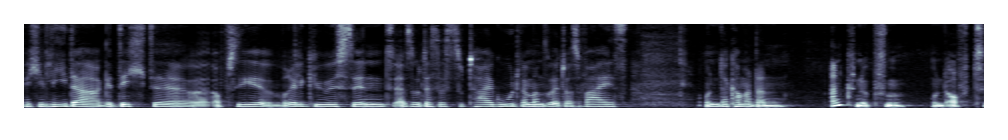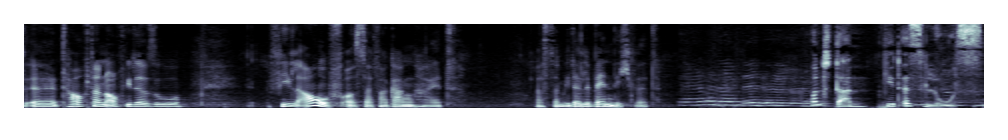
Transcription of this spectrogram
welche Lieder, Gedichte, ob sie religiös sind. Also das ist total gut, wenn man so etwas weiß. Und da kann man dann anknüpfen. Und oft äh, taucht dann auch wieder so viel auf aus der Vergangenheit, was dann wieder lebendig wird. Und dann geht es los.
